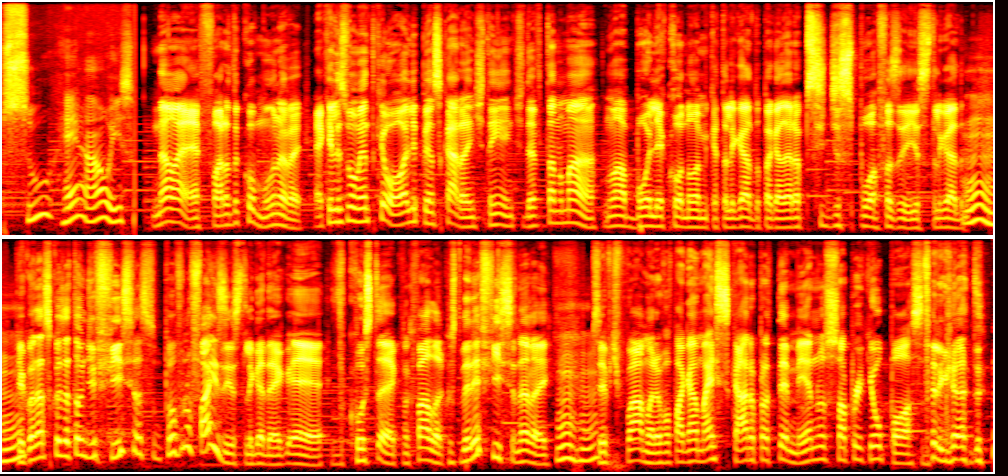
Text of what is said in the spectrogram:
surreal isso. Não, é, é fora do comum, né, velho? É aqueles momentos que eu olho e penso, cara, a gente, tem, a gente deve estar numa, numa bolha econômica, tá ligado? Pra galera se dispor a fazer isso, tá ligado? Uhum. Porque quando as coisas tão difíceis, o povo não faz isso, tá ligado? É, é custa, é, como é que fala? Custo-benefício, né, velho? Uhum. Você, tipo, ah, mano, eu vou pagar mais caro pra ter menos só porque eu posso, tá ligado?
